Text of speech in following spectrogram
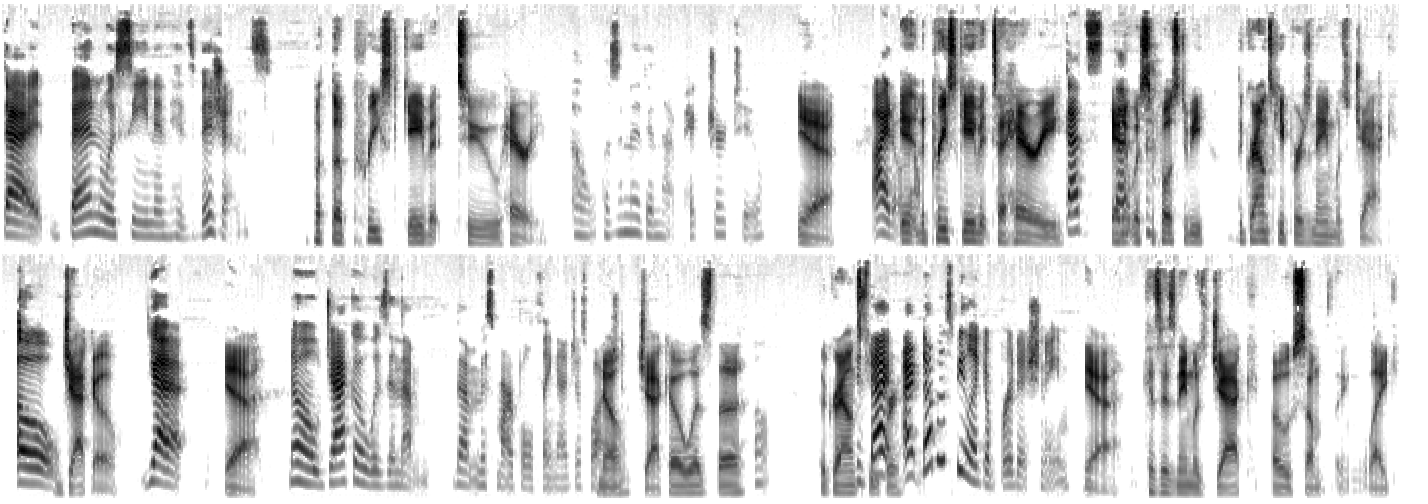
that Ben was seeing in his visions. but the priest gave it to Harry. Oh, wasn't it in that picture too? Yeah. I don't It, know. the priest gave it to Harry. That's and that- it was supposed to be the groundskeeper's name was Jack. oh Jacko. yeah Yeah. no Jacko was in that that Miss Marple thing I just watched. No, Jacko was the Oh. the is that groundskeeper. I, that must be like a British name? yeah, because his name was Jack O something like.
